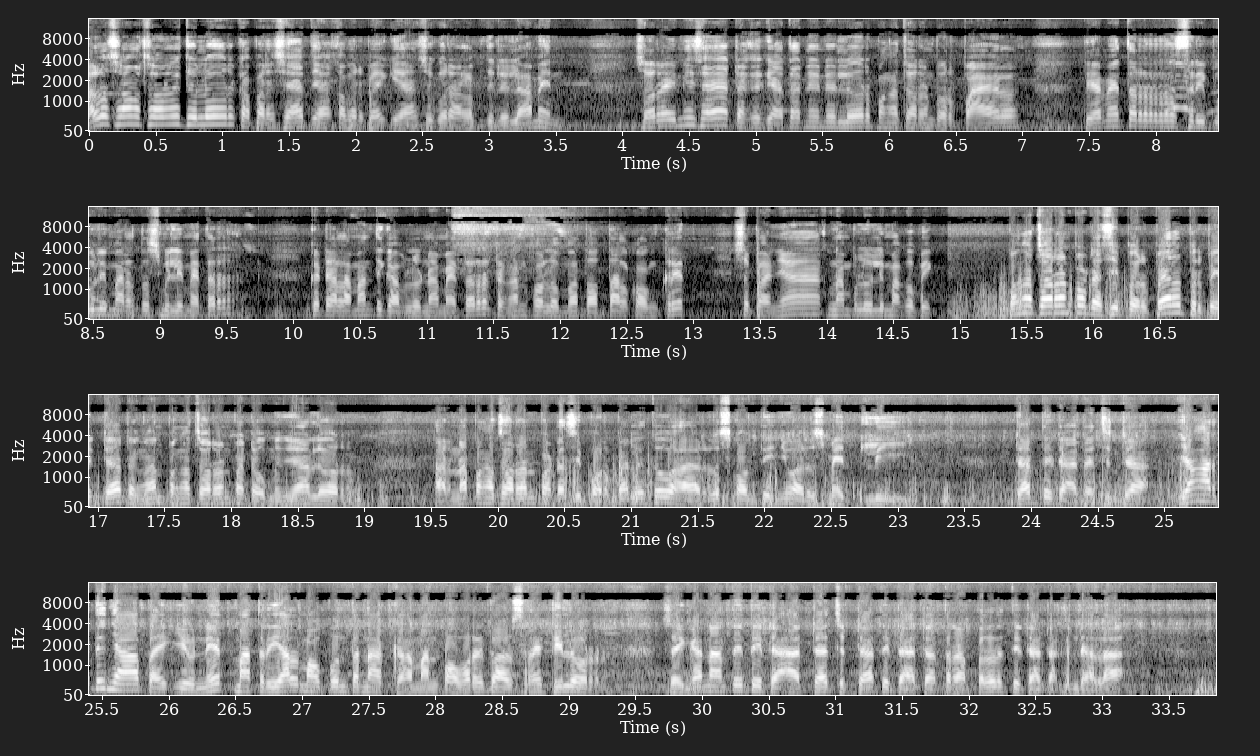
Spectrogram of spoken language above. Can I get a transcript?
Halo selamat sore dulur, kabar sehat ya, kabar baik ya, syukur alhamdulillah amin. Sore ini saya ada kegiatan ini dulur, pengecoran borpile Diameter 1500 mm Kedalaman 36 meter dengan volume total konkret sebanyak 65 kubik. Pengecoran pondasi borpile berbeda dengan pengecoran pada umumnya lur Karena pengecoran pondasi borpile itu harus kontinu, harus medley. Dan tidak ada jeda. Yang artinya baik unit, material maupun tenaga manpower itu harus ready lur sehingga nanti tidak ada jeda, tidak ada trouble, tidak ada kendala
